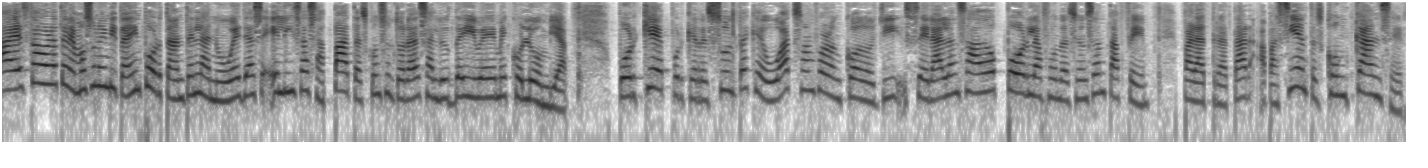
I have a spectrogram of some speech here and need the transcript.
A esta hora tenemos una invitada importante en la nube, ella es Elisa Zapata, es consultora de salud de IBM Colombia. ¿Por qué? Porque resulta que Watson for Oncology será lanzado por la Fundación Santa Fe para tratar a pacientes con cáncer.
